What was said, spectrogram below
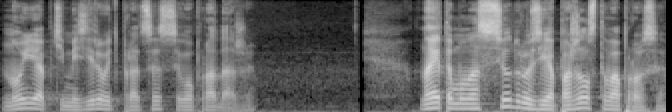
но и оптимизировать процесс его продажи. На этом у нас все, друзья. Пожалуйста, вопросы.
